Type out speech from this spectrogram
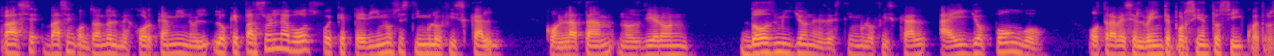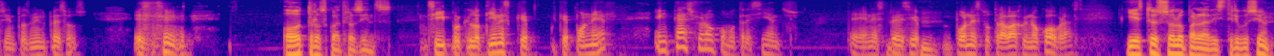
vas, vas encontrando el mejor camino. Lo que pasó en La Voz fue que pedimos estímulo fiscal con la TAM, nos dieron dos millones de estímulo fiscal, ahí yo pongo otra vez el 20%, sí, 400 mil pesos. Este, Otros 400. Sí, porque lo tienes que, que poner. En cash fueron como 300 en especie, pones tu trabajo y no cobras. Y esto es solo para la distribución.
